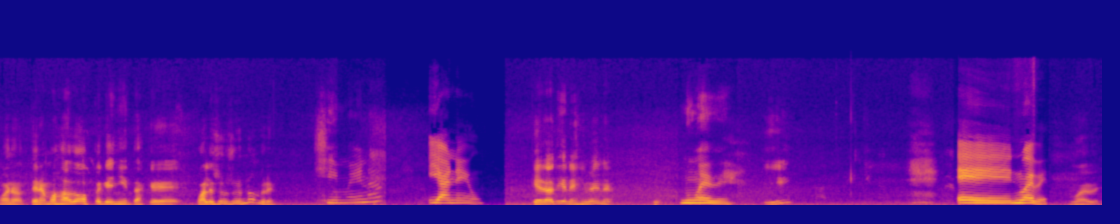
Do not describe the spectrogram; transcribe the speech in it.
Bueno, tenemos a dos pequeñitas. Que, ¿Cuáles son sus nombres? Jimena y Aneu. ¿Qué edad tienes, Jimena? Nueve. Y Eh, nueve. nueve.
